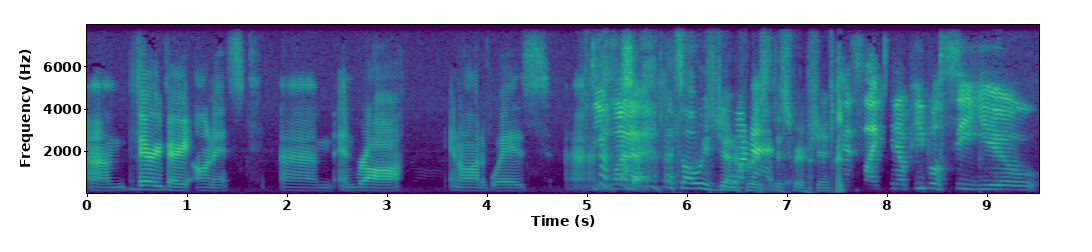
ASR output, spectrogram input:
um, very, very honest um, and raw in a lot of ways. Uh, Do you want so- That's always You wanna- Jennifer's description. It's like you know, people see you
